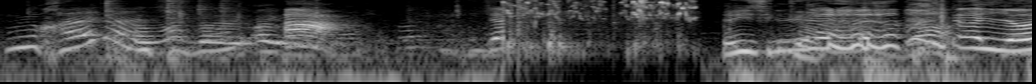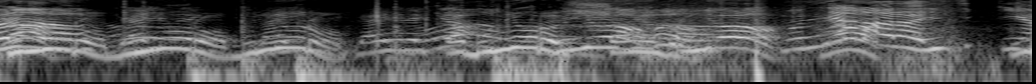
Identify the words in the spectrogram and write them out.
민호 가야지 않지? 에이 새끼야. 야문 열어라. 열어 문 열어 문 열어. 야 문 열어. 씨. 열어. 문 열어라 이 새끼야.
